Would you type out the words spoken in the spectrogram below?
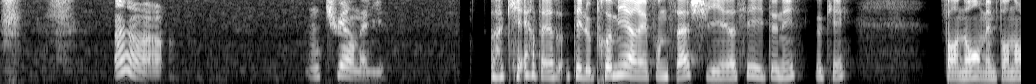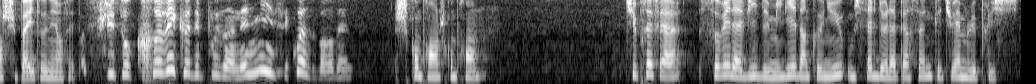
Ah. Tuer un allié. Ok, intéressant. T'es le premier à répondre ça, je suis assez étonnée. Ok. Enfin non, en même temps non, je suis pas étonnée en fait. Plutôt crever que d'épouser un ennemi, c'est quoi ce bordel? Je comprends, je comprends. Tu préfères sauver la vie de milliers d'inconnus ou celle de la personne que tu aimes le plus?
